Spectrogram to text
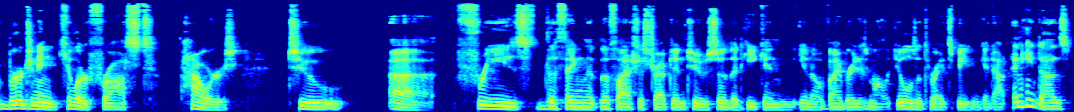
burgeoning killer frost powers to uh, freeze the thing that the Flash is trapped into, so that he can, you know, vibrate his molecules at the right speed and get out. And he does.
